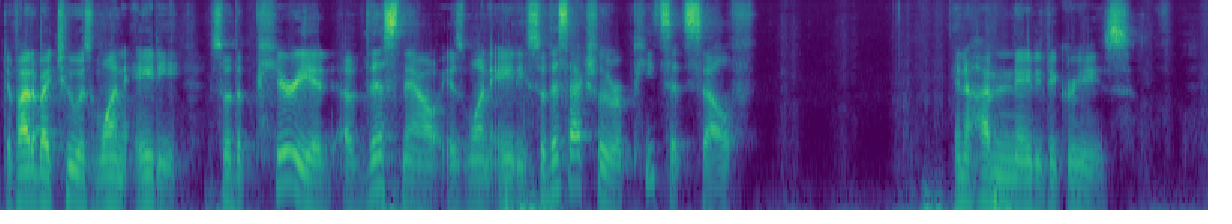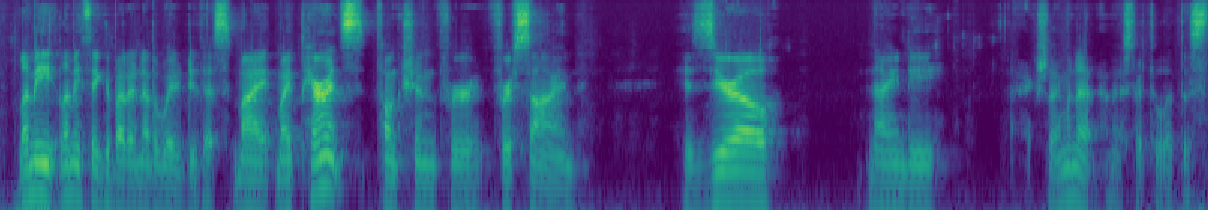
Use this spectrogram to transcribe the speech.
divided by 2 is 180. So the period of this now is 180. So this actually repeats itself in 180 degrees. Let me let me think about another way to do this. My my parent's function for for sine is 0, 90. Actually, I'm gonna I'm gonna start to let this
